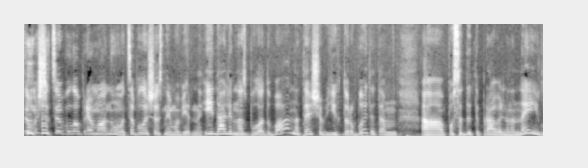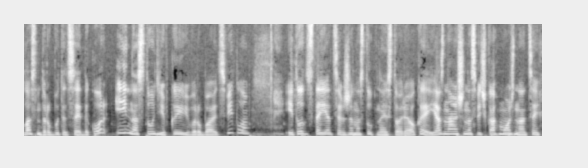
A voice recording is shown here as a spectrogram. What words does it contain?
Тому що це було прямо ну це було щось неймовірне. І далі в нас була доба на те, щоб їх доробити, там посадити правильно на неї, і власне доробити цей декор. І на студії в Києві вирубають світло. І тут стається вже наступна історія. Окей, я знаю, що на свічках можна цей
